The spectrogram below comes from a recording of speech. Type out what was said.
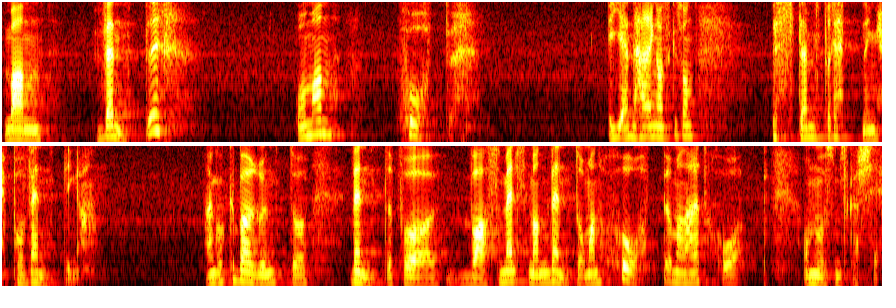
man venter, og man håper. Igjen her en ganske sånn bestemt retning på ventinga. Han går ikke bare rundt og venter på hva som helst. Man venter og man håper. Man har et håp om noe som skal skje.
